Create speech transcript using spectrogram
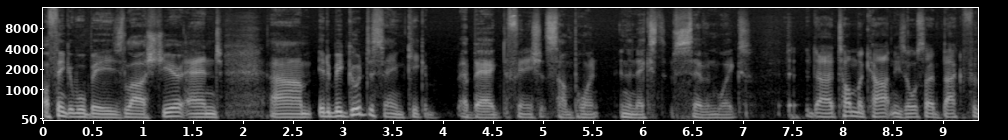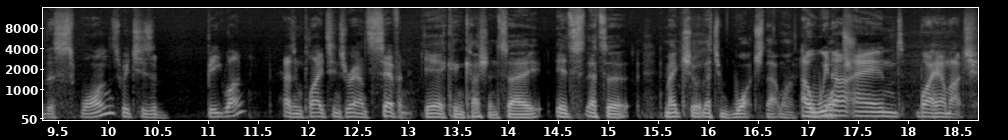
I think it will be his last year, and um, it'd be good to see him kick a, a bag to finish at some point in the next seven weeks. Uh, Tom McCartin's also back for the Swans, which is a big one. Hasn't played since round seven. Yeah, concussion. So it's that's a make sure that you watch that one. A winner, Watch. and by how much?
